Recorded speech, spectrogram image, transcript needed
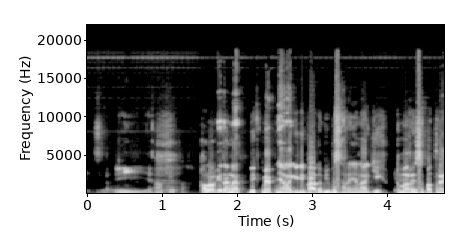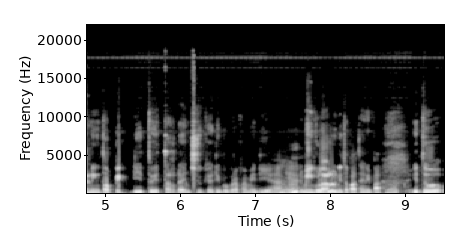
Gitu. Iya. Oke pak. Kalau kita ngeliat big map-nya lagi nih Pak, lebih besarnya lagi. Iya. Kemarin sempat trending topik di Twitter dan juga di beberapa media. Mhm. Minggu lalu nih tepatnya nih Pak. Hmm. Itu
